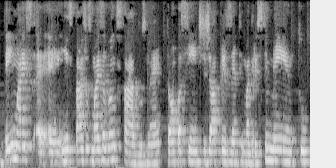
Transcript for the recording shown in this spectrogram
bem mais é, é, em estágios mais avançados, né? Então, a paciente já apresenta emagrecimento,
